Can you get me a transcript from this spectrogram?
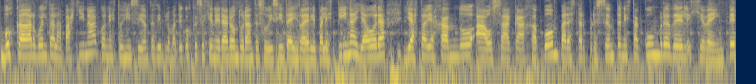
busca dar vuelta a la página con estos incidentes diplomáticos que se generaron durante su visita a Israel y Palestina y ahora ya está viajando a Osaka, Japón, para estar presente en esta cumbre del G20.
